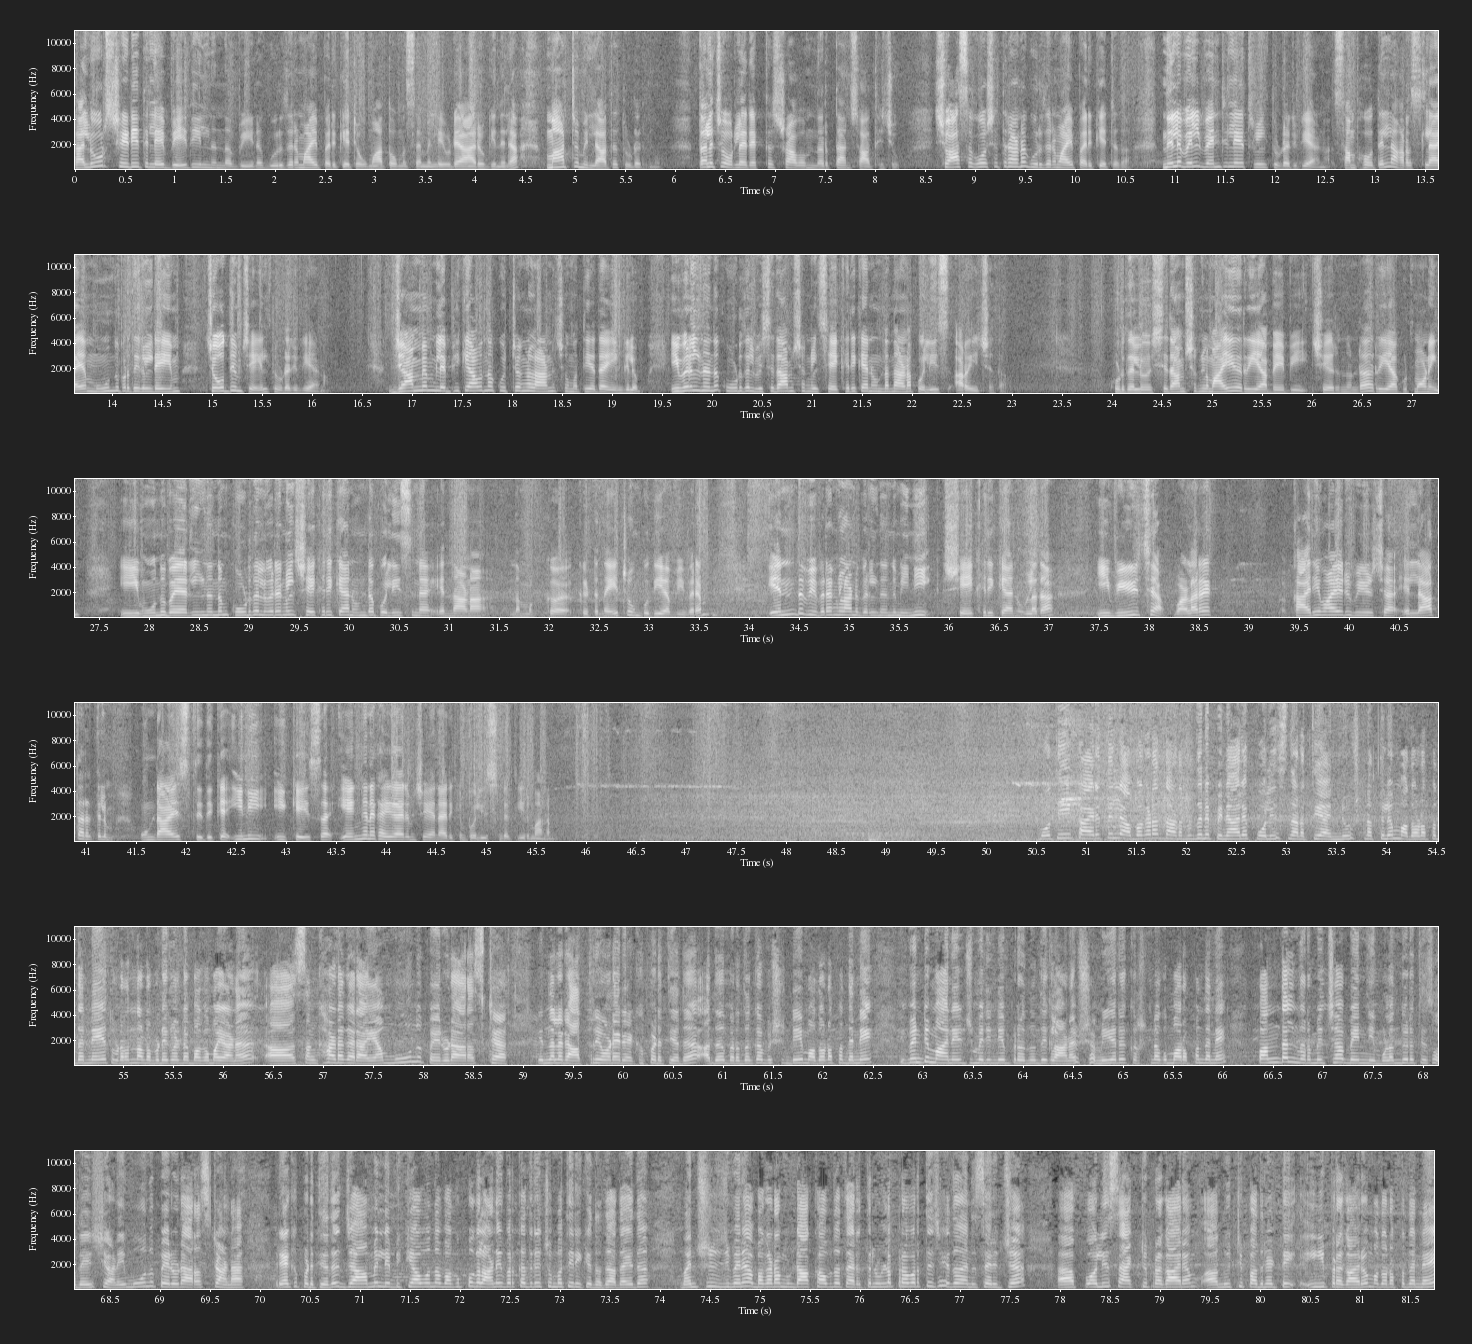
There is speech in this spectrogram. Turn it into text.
കലൂർ സ്റ്റേഡിയത്തിലെ വേദിയിൽ നിന്ന് വീണ് ഗുരുതരമായി പരിക്കേറ്റ ഉമാ തോമസ് എം എൽ എയുടെ ആരോഗ്യനില മാറ്റമില്ലാതെ തുടരുന്നു. തലച്ചോറിലെ രക്തസ്രാവം നിർത്താൻ സാധിച്ചു. ശ്വാസകോശത്തിനാണ് ഗുരുതരമായി പരിക്കേറ്റത്. നിലവിൽ വെന്റിലേറ്ററിൽ തുടരുകയാണ്. സംഭവത്തിൽ അറസ്റ്റിലായ മൂന്ന് പ്രതികളുടെയും ചോദ്യം ചെയ്യൽ തുടരുകയാണ്. ജാമ്യം ലഭിക്കാവുന്ന കുറ്റങ്ങളാണ് ചുമത്തിയത് എങ്കിലും ഇവരിൽ നിന്ന് കൂടുതൽ വിശദാംശങ്ങൾ ശേഖരിക്കാനുണ്ടെന്നാണ് പോലീസ് അറിയിച്ചത്. കൂടുതൽ വിശദാംശങ്ങളുമായി റിയ ബേബി ചേരുന്നുണ്ട്. റിയ ഗുഡ് മോർണിംഗ് ഈ മൂന്ന് പേരിൽ നിന്നും കൂടുതൽ വിവരങ്ങൾ ശേഖരിക്കാനുണ്ട് പോലീസിന് എന്നാണ് നമുക്ക് കിട്ടുന്ന ഏറ്റവും പുതിയ വിവരം. എന്ത് വിവരങ്ങളാണ് ഇവരിൽ നിന്നും ഇനി ശേഖരിക്കാനുള്ളത്? ഈ വീഴ്ച വളരെ കാര്യമായൊരു വീഴ്ച എല്ലാ തരത്തിലും ഉണ്ടായ സ്ഥിതിക്ക് ഇനി ഈ കേസ് എങ്ങനെ കൈകാര്യം ചെയ്യാനായിരിക്കും പോലീസിന്റെ തീരുമാനം? മോദി ഈ കാര്യത്തിൽ അപകടം നടന്നതിന് പിന്നാലെ പോലീസ് നടത്തിയ അന്വേഷണത്തിലും അതോടൊപ്പം തന്നെ തുടർ നടപടികളുടെ ഭാഗമായാണ് സംഘാടകരായ മൂന്ന് പേരുടെ അറസ്റ്റ് ഇന്നലെ രാത്രിയോടെ രേഖപ്പെടുത്തിയത്. അത് മൃദംഗ വിഷന്റെയും അതോടൊപ്പം തന്നെ ഇവന്റ് മാനേജ്മെന്റിന്റെയും പ്രതിനിധികളാണ് ഷമീർ കൃഷ്ണകുമാർ. ഒപ്പം തന്നെ പന്തൽ നിർമ്മിച്ച ബെന്നി മുളന്തുരത്തി സ്വദേശിയാണ്. ഈ മൂന്ന് പേരുടെ അറസ്റ്റാണ് രേഖപ്പെടുത്തിയത്. ജാമ്യം ലഭിക്കാവുന്ന വകുപ്പുകളാണ് ഇവർക്കെതിരെ ചുമത്തിയിരിക്കുന്നത്. അതായത് മനുഷ്യജീവന് അപകടം ഉണ്ടാക്കാവുന്ന തരത്തിലുള്ള പ്രവൃത്തി ചെയ്തതനുസരിച്ച് പോലീസ് ആക്ട് പ്രകാരം നൂറ്റി പതിനെട്ട് ഈ പ്രകാരവും. അതോടൊപ്പം തന്നെ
